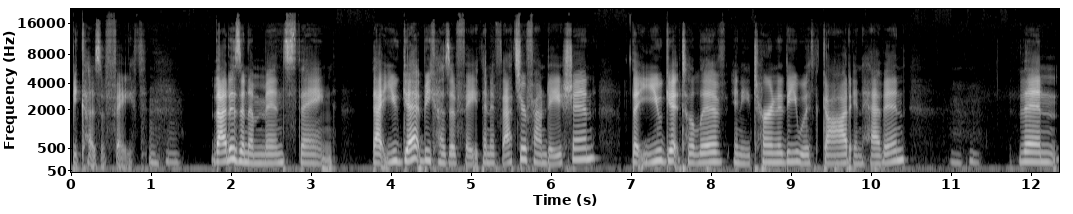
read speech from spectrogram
because of faith. Mm-hmm. That is an immense thing that you get because of faith. And if that's your foundation, that you get to live in eternity with God in heaven, then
